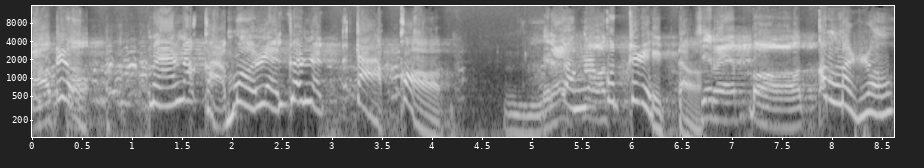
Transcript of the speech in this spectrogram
Apa? Nek anak kamu le kene takut. Wong aku cerita. Si repot. Kemero.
